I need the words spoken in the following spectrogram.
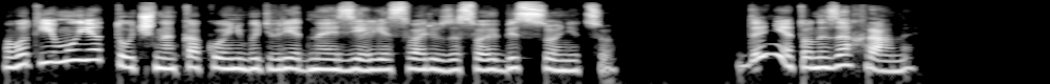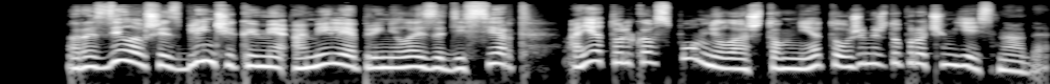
Вот ему я точно какое-нибудь вредное зелье сварю за свою бессонницу. Да нет, он из охраны. Разделавшись блинчиками, Амелия принялась за десерт, а я только вспомнила, что мне тоже, между прочим, есть надо.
